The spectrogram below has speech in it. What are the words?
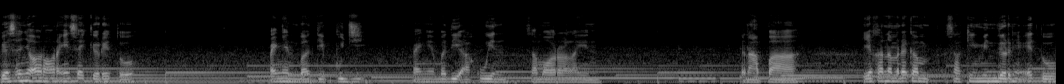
Biasanya orang-orang insecure itu pengen banget dipuji, pengen banget diakuin sama orang lain. Kenapa? Ya karena mereka saking mindernya itu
